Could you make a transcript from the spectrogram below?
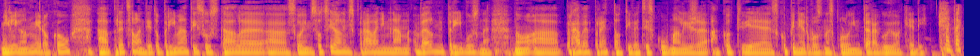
miliónmi rokov a predsa len tieto primáty sú stále eh, svojim sociálnym správaním nám veľmi príbuzné. No a práve preto tí veci skúmali, že ako tie skupiny rôzne spolu interagujú a kedy. A tak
